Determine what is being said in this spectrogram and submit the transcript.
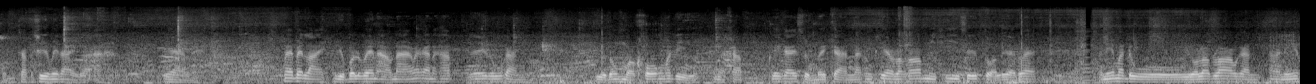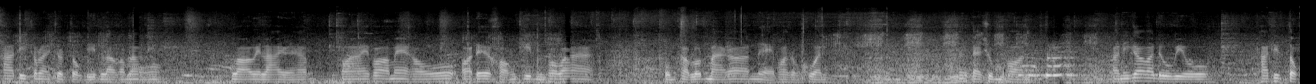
ผมจำชื่อไม่ได้อีกแล้วอะแย่เลยไม่เป็นไร อยู่บริเวณอ่าวนางแล้วกันนะครับได้รู้กัน อยู่ตรงหัวโค้งพอดีนะครับ ใกล้ๆศูนย์บริการนักท่องเที่ยวแล้วก็มีที่ซื้อตั๋วเรือด้วย อันนี้มาดูวิวรอบๆกัน อันนี้พระอาทิตย์กำลังจะตกดินเรากำลังรอเวลาอยู่นะครับพราะให้พ่อแม่เขาออเดอร์ของกิน เพราะว่าผมขับรถมาก็เหนื่อยพอสมควรตั้งแต่ชุมพรอันนี้ก็มาดูวิวพระอาทิตย์ตก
